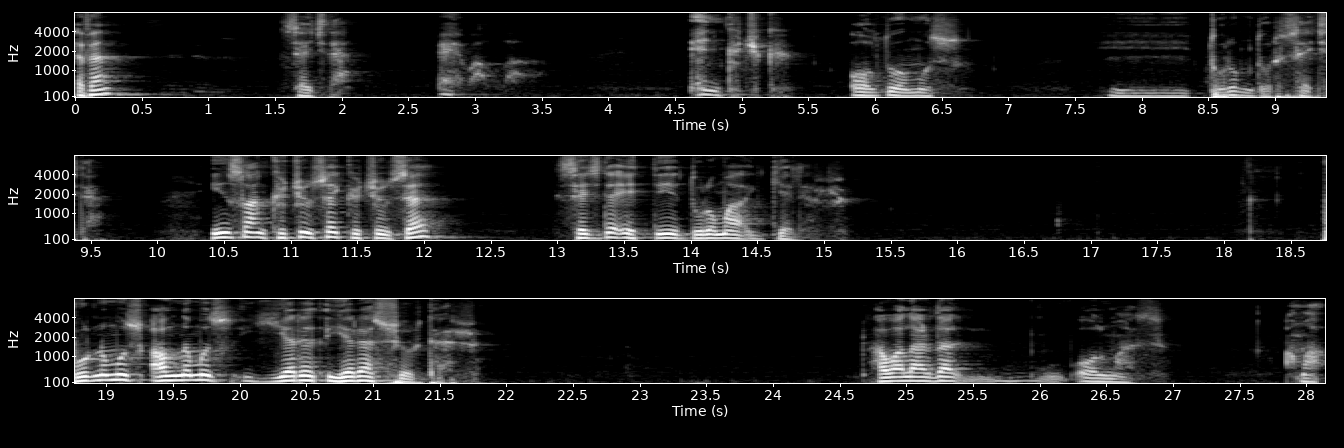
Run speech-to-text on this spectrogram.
Efendim? Secde. Eyvallah. En küçük olduğumuz e, durumdur secde. İnsan küçülse küçülse secde ettiği duruma gelir. Burnumuz, alnımız yere, yere sürter havalarda olmaz. Ama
